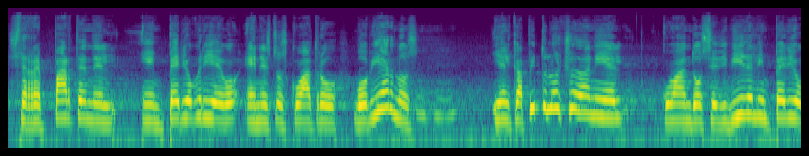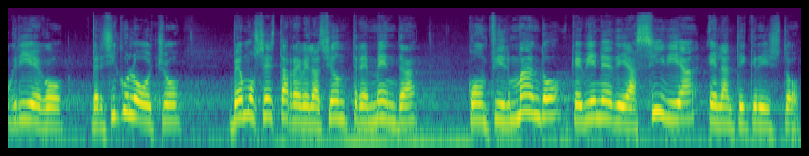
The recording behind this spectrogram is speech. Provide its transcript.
se reparten el imperio griego en estos cuatro gobiernos. Y en el capítulo 8 de Daniel, cuando se divide el imperio griego, versículo 8, vemos esta revelación tremenda confirmando que viene de Asiria el anticristo.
